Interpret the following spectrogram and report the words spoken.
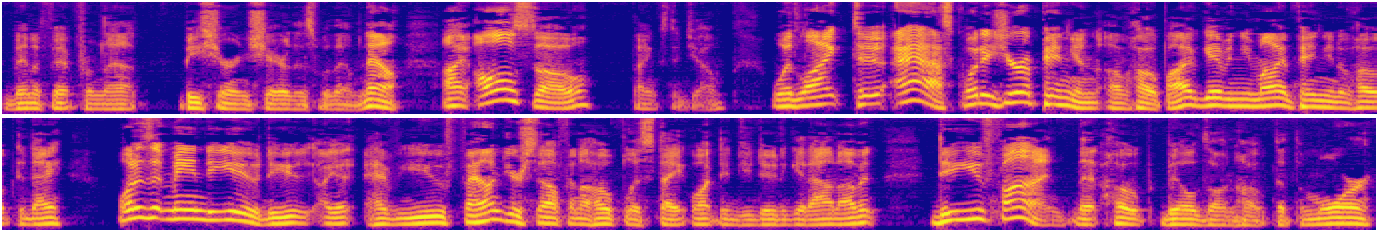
benefit from that, be sure and share this with them. Now, I also, thanks to Joe, would like to ask, what is your opinion of hope? I've given you my opinion of hope today. What does it mean to you? Do you, have you found yourself in a hopeless state? What did you do to get out of it? Do you find that hope builds on hope, that the more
